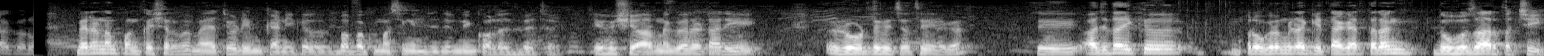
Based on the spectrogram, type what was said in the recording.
ਪੂਰਾ ਕਰੋ। ਮੇਰਾ ਨਾਮ ਪੰਕਜ ਸ਼ਰਮਾ, ਮੈਂ HOD mechanical, Baba Kuma Singh engineering college ਵਿੱਚ, ਇਹ ਹੁਸ਼ਿਆਰਨਗਰ ਅਟਾਰੀ ਰੋਡ ਦੇ ਵਿੱਚ ਉੱਥੇ ਹੈਗਾ। ਤੇ ਅੱਜ ਦਾ ਇੱਕ ਪ੍ਰੋਗਰਾਮ ਜਿਹੜਾ ਕੀਤਾ ਗਿਆ, ਤਰੰਗ 2025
